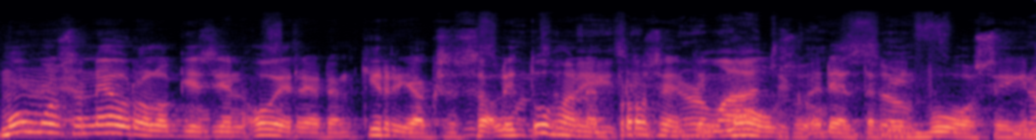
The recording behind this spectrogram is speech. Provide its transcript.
Muun muassa neurologisien oireiden kirjauksessa oli tuhannen prosentin nousu edeltäviin vuosiin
